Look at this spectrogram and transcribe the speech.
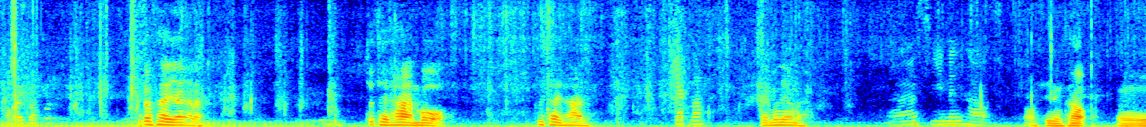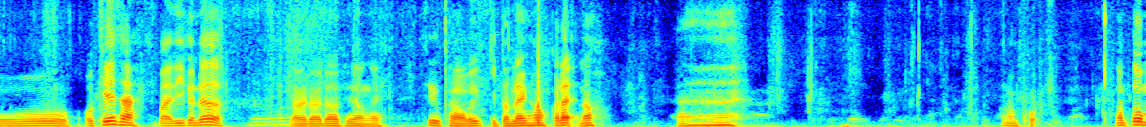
เอาไปก่อนเจ้าใส่ยังไงนะเจ้าใส่ทานบ่คือใส่ทานแก๊สบ่ใส่มันยังไง อ่าสีหนึงเขาอ๋อทีหนึ่งเท่าโอ้โอเคจ้ะสบายดีกันเด้อโดยเดี๋ยวเดี๋ยวเดี๋ยวพี่น้องไงชื่อข่าวไปกินตอนแรกเฮาก็ได้เนาะอ่าเอาน้ำผลน้ำต้ม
